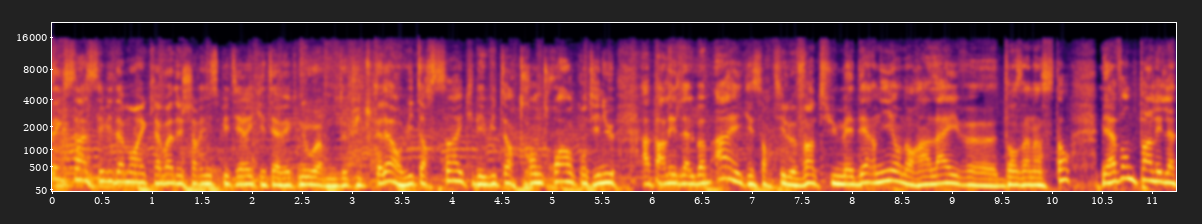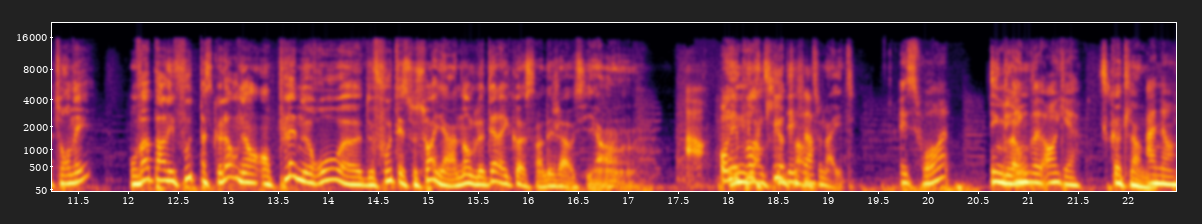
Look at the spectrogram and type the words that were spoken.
Texas, évidemment, avec la voix de Charlene Spiteri qui était avec nous euh, depuis tout à l'heure, 8h05, il est 8h33. On continue à parler de l'album A qui est sorti le 28 mai dernier. On aura un live euh, dans un instant. Mais avant de parler de la tournée, on va parler foot parce que là, on est en, plein euro euh, de foot et ce soir, il y a un Angleterre-Écosse hein, déjà aussi. hein. On est pour qui Scotland déjà? tonight. It's what? England, England. Oh, yeah. Scotland. I know.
